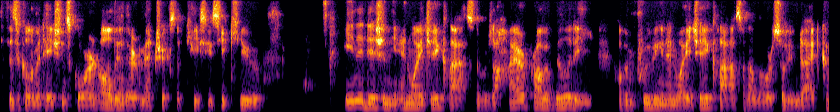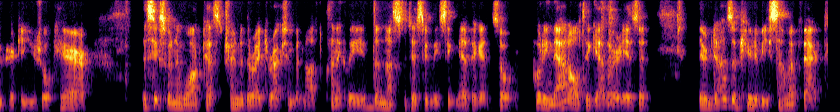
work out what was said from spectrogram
the physical limitation score, and all the other metrics of KCCQ. In addition, the NYHA class, there was a higher probability of improving an NYHA class on a lower sodium diet compared to usual care the six minute walk test trended the right direction, but not clinically, not statistically significant. So putting that all together is that there does appear to be some effect.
